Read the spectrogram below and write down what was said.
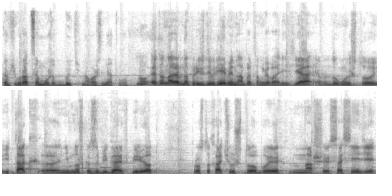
конфигурация может быть, на ваш взгляд? Вот? Ну, это, наверное, преждевременно об этом говорить. Я думаю, что и так, э, немножко забегая вперед, просто хочу, чтобы наши соседи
